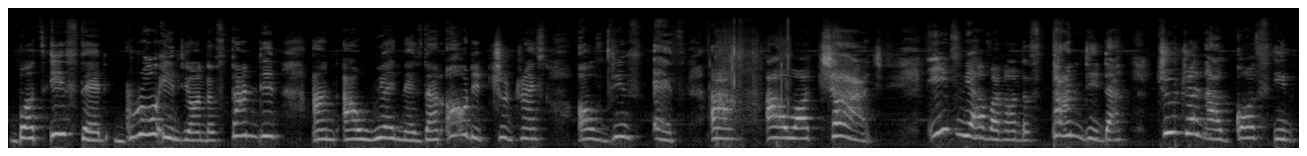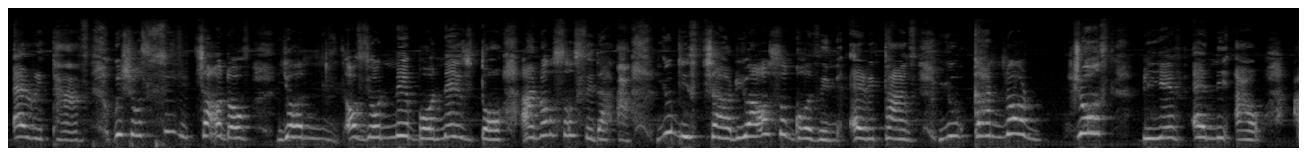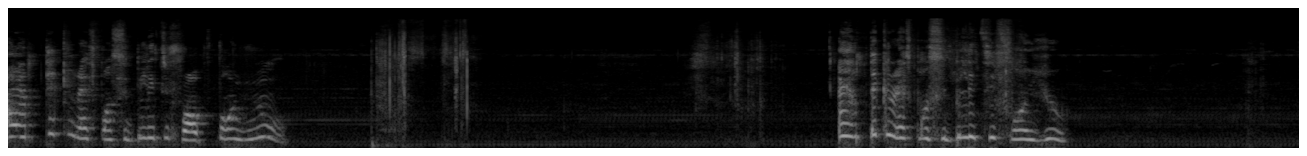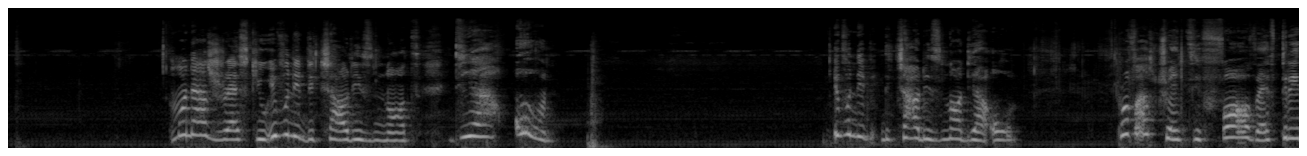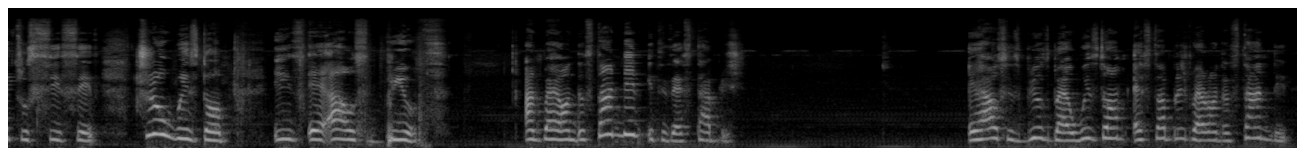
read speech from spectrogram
but instead grow in the understanding and awareness that all the children of this earth are our charge. If we have an understanding that children are God's inheritance, we should see the child of your of your neighbor next door and also say that ah, you this child, you are also God's inheritance. You cannot just behave anyhow. I am taking responsibility for for you. I am taking responsibility for you. Mother's rescue even if the child is not their own. Even if the child is not their own Proverbs 24, verse 3 to 6 says, True wisdom is a house built, and by understanding it is established. A house is built by wisdom, established by understanding.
